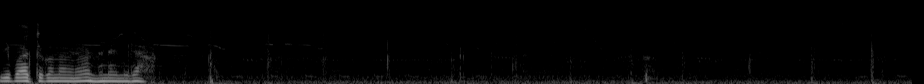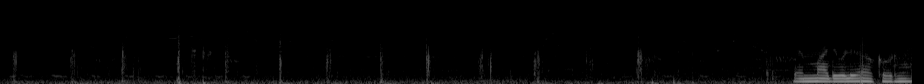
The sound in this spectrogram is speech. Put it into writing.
ഈ ഭാഗത്തേക്കൊന്നും അങ്ങനെ വന്നിട്ടുണ്ടായിരുന്നില്ല. എമ്മ അടിപൊളി നോക്കാം ഇവിടുന്ന്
